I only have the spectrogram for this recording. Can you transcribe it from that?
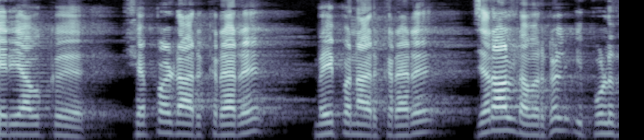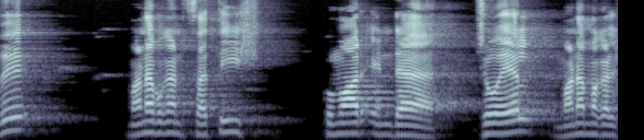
ஏரியாவுக்கு ஷெப்பர்டாக இருக்கிறாரு மெய்ப்பனாக இருக்கிறாரு. ஜெரால்ட் அவர்கள் இப்பொழுது மணமகன் சதீஷ் குமார் என்ற ஜோயல் மணமகள்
